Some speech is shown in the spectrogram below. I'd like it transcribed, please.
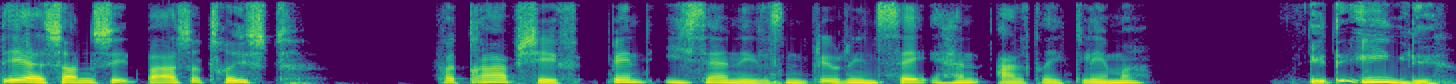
det er sådan set bare så trist. For drabschef Bent Især Nielsen blev det en sag, han aldrig glemmer. Et egentligt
